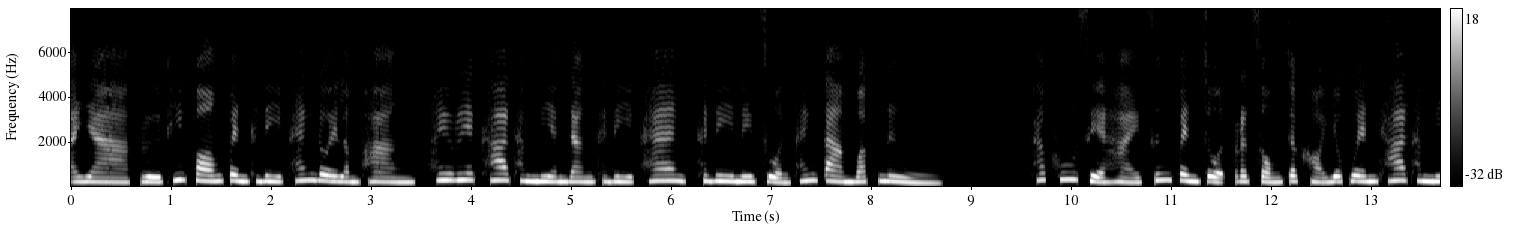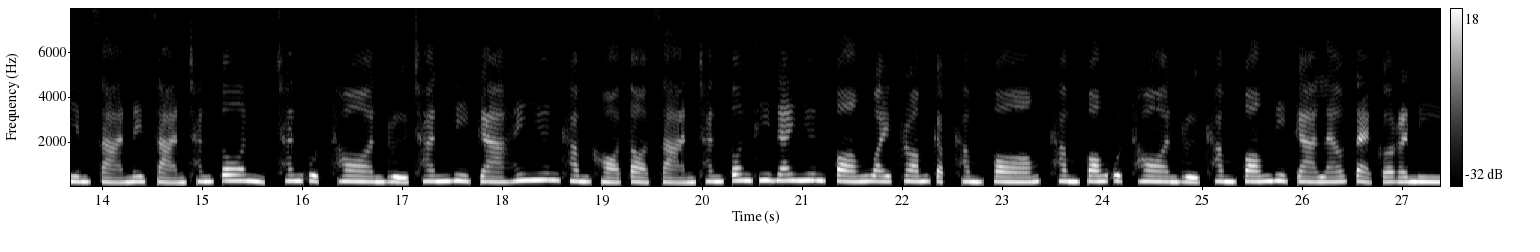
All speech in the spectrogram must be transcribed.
อาญา หรือที่ฟ้องเป็นคดีแพ่งโดยลำพัง ให้เรียกค่าธรรมเนียมดังคดีแพ่ง คดีในส่วนแพ่งตามวรรคหนึ่ง ถ้าผู้เสียหายซึ่งเป็นโจทย์ประสงค์จะขอยกเว้นค่าธรรมเนียมศาลในศาลชั้นต้น ชั้นอุทธรณ์หรือชั้นฎีกาให้ยื่นคำขอต่อศาลชั้นต้นที่ได้ยื่นฟ้องไว้พร้อมกับคำฟ้อง คำฟ้องอุทธรณ์หรือคำฟ้องฎีกาแล้วแต่กรณี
